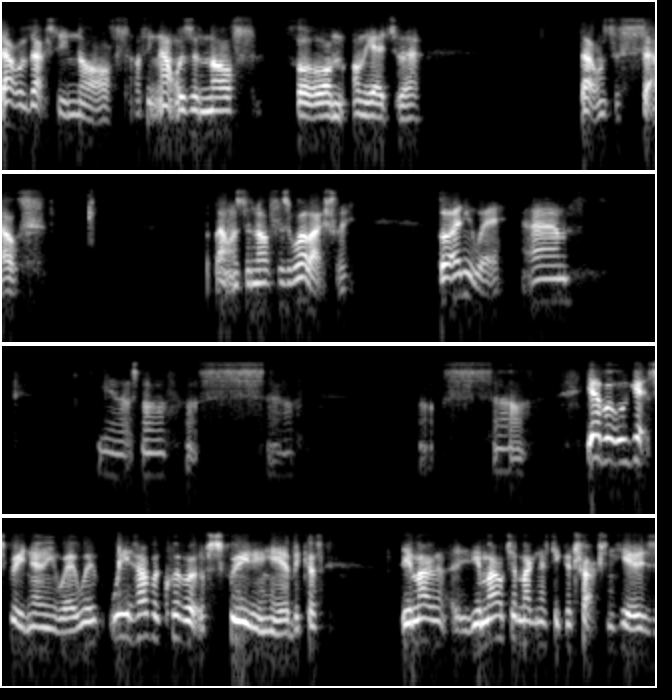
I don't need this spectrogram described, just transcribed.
That was actually north. I think that was a north pole on, on the edge there. That one's the south. That one's the north as well, actually. But anyway, um, yeah, that's north, that's south, that's south. Yeah, but we'll get screening anyway. We we have a quiver of screening here because the amount the amount of magnetic attraction here is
